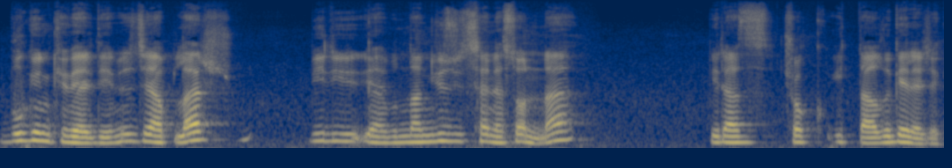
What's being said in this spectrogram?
bugünkü verdiğimiz cevaplar bir yani bundan 100 sene sonra biraz çok iddialı gelecek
